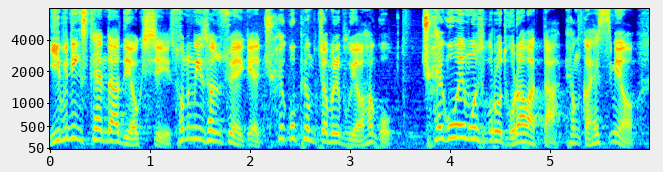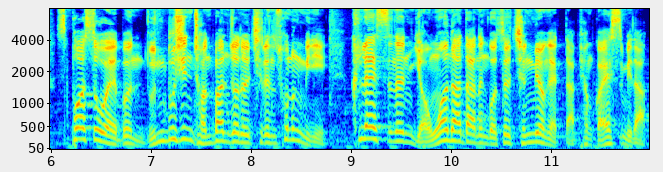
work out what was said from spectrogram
이브닝 스탠다드 역시 손흥민 선수에게 최고 평점을 부여하고 최고의 모습으로 돌아왔다 평가했으며 스퍼스 웹은 눈부신 전반전을 치른 손흥민이 클래스는 영원하다는 것을 증명했다 평가했습니다.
